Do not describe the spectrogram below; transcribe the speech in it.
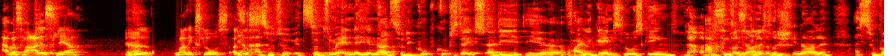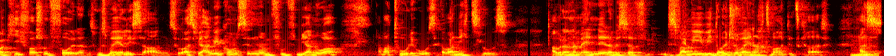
Aber es war alles leer. Ja? Also, war nichts los. Also, ja, also so, jetzt so zum Ende hin, als so die Group, Group Stage, äh, die, die uh, Final Games losging, ja, Achtelfinale, Viertelfinale, also Kief war schon voll, das muss man ehrlich sagen. So, als wir angekommen sind am 5. Januar, da war tote Hose, da war nichts los. Aber dann am Ende, da bist du, auf, das war wie, wie deutscher Weihnachtsmarkt jetzt gerade. Mhm. Also so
